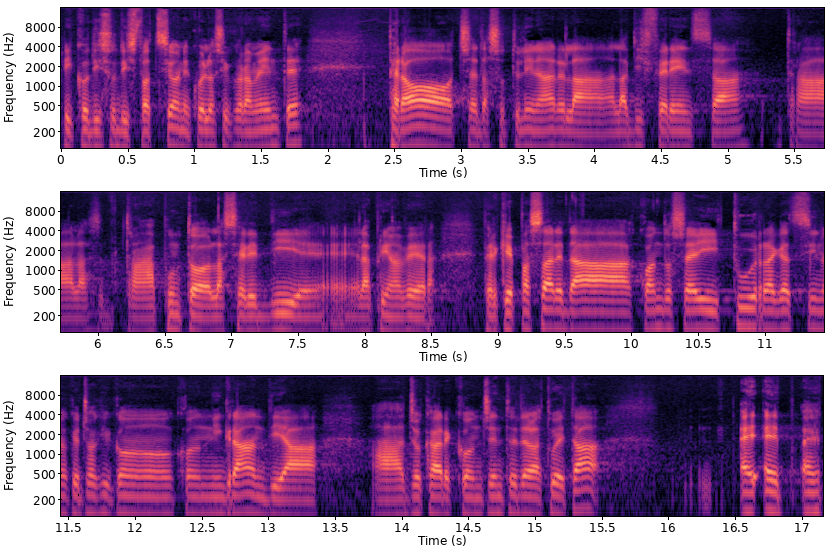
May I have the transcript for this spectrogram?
ricco di soddisfazioni, quello sicuramente però c'è da sottolineare la, la differenza tra, la, tra la Serie D e, e, la primavera, perché passare da quando sei tu il ragazzino che giochi con, con i grandi a, a, giocare con gente della tua età è, è, è,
